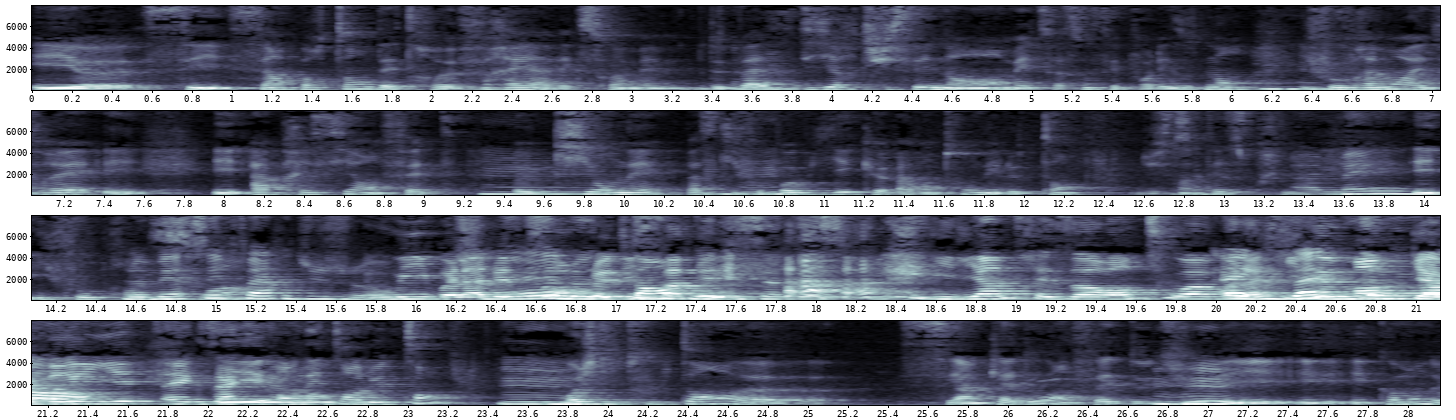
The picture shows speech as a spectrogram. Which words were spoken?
et euh, c'est important d'être vrai avec soi-même, de ne pas se dire, tu sais, non, mais de toute façon, c'est pour les autres. Non, il faut vraiment être vrai et, et apprécier en fait qui on est, parce qu'il ne faut pas oublier qu'avant tout, on est le temple du Saint-Esprit. Et il faut prendre Le verset phare du jour. Oui, voilà, le temple, du Saint-Esprit. il y a un trésor en toi voilà, qui demande qu'à briller. Et en étant le temple, Mm. Moi, je dis tout le temps, euh, c'est un cadeau en fait de Dieu mm-hmm. et, et, comment ne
